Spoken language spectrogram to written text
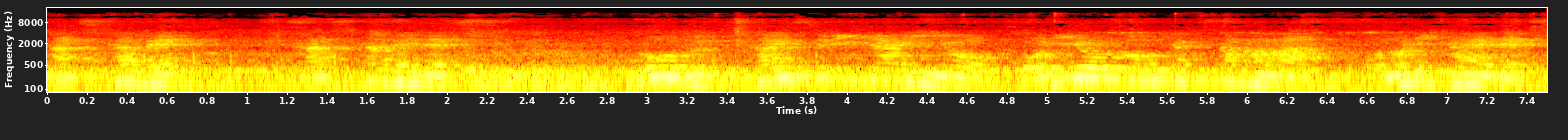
春日部春日部です。東武スカイツリーラインをご利用のお客様はお乗り換えです。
